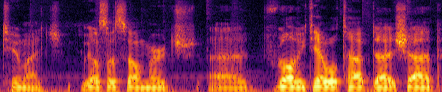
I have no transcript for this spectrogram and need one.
too much. We also sell merch, uh, revolvingtabletop.shop.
